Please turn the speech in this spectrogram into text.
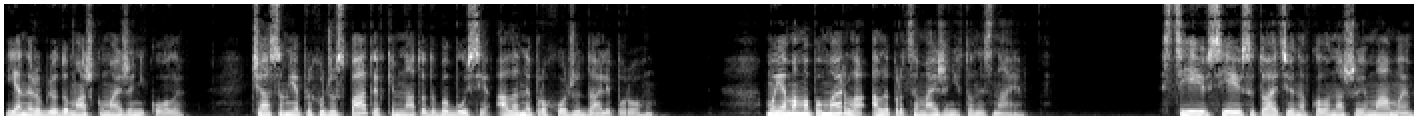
Я не роблю домашку майже ніколи. Часом я приходжу спати в кімнату до бабусі, але не проходжу далі порогу. Моя мама померла, але про це майже ніхто не знає. З цією всією ситуацією навколо нашої мами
